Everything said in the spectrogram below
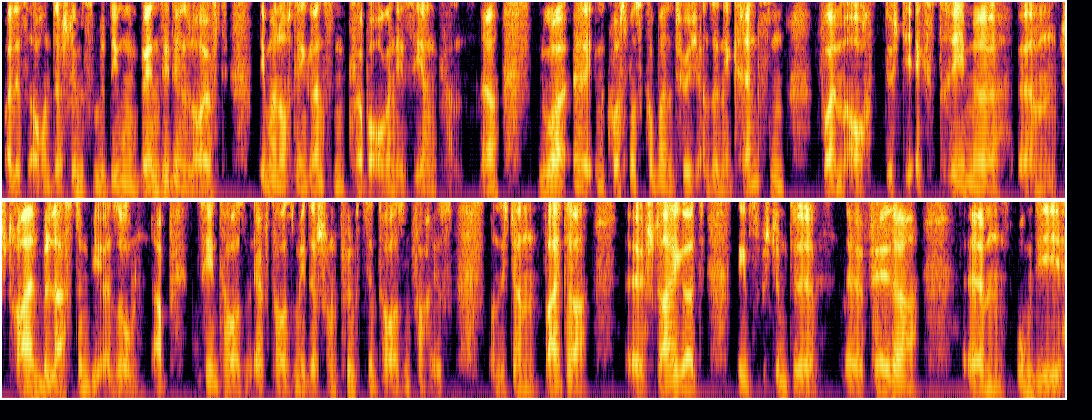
weil es auch unter schlimmsten Bedingungen, wenn sie denn läuft, immer noch den ganzen Körper organisieren kann. Ja? Nur äh, im Kosmos kommt man natürlich an seine Grenzen, vor allem auch durch die extreme ähm, Strahlenbelastung, die also ab 10.000, 11.000 Meter schon 15.000-fach ist und sich dann weiter äh, steigert. Da gibt es bestimmte äh, Felder ähm, um die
